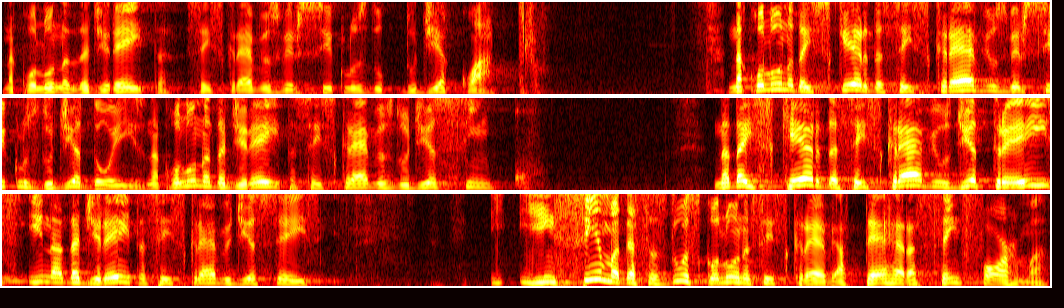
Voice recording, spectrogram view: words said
Na coluna da direita, você escreve os versículos do, do dia 4. Na coluna da esquerda, você escreve os versículos do dia 2. Na coluna da direita, você escreve os do dia 5. Na da esquerda você escreve o dia 3 e na da direita você escreve o dia 6. E, e, em cima dessas duas colunas você escreve: a terra era sem forma,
